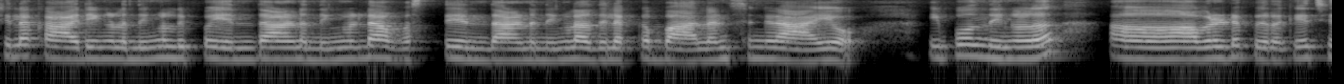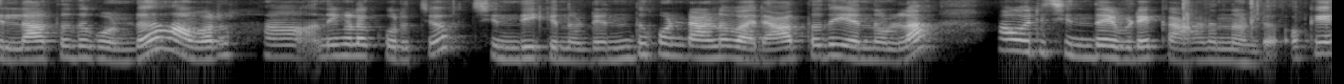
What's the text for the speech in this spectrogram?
ചില കാര്യങ്ങൾ നിങ്ങളിപ്പോൾ എന്താണ് നിങ്ങളുടെ അവസ്ഥ എന്താണ് നിങ്ങൾ അതിലൊക്കെ ബാലൻസിങ്ങിലായോ ഇപ്പോൾ നിങ്ങൾ അവരുടെ പിറകെ ചെല്ലാത്തത് കൊണ്ട് അവർ നിങ്ങളെക്കുറിച്ച് ചിന്തിക്കുന്നുണ്ട്. എന്തുകൊണ്ടാണ് വരാത്തത് എന്നുള്ള ആ ഒരു ചിന്ത ഇവിടെ കാണുന്നുണ്ട്. ഓക്കെ?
